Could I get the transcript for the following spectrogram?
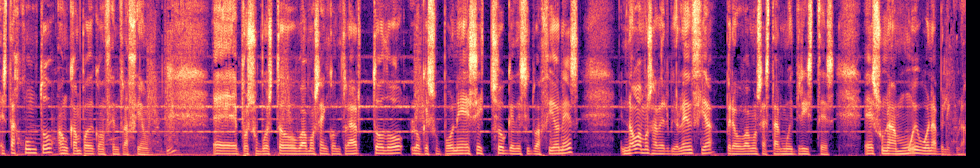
está junto a un campo de concentración. Eh, por supuesto vamos a encontrar todo lo que supone ese choque de situaciones. No vamos a ver violencia, pero vamos a estar muy tristes. Es una muy buena película.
